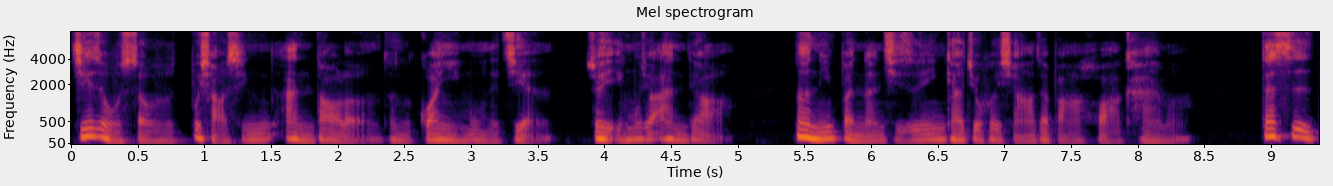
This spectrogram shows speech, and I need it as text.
接着我手不小心按到了那个关荧幕的键。所以荧幕就暗掉了，那你本能其实应该就会想要再把它划开嘛。但是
